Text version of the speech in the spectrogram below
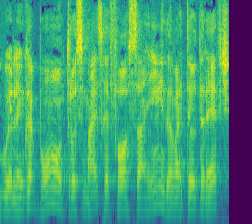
o elenco é bom, trouxe mais reforços ainda, vai ter o draft,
